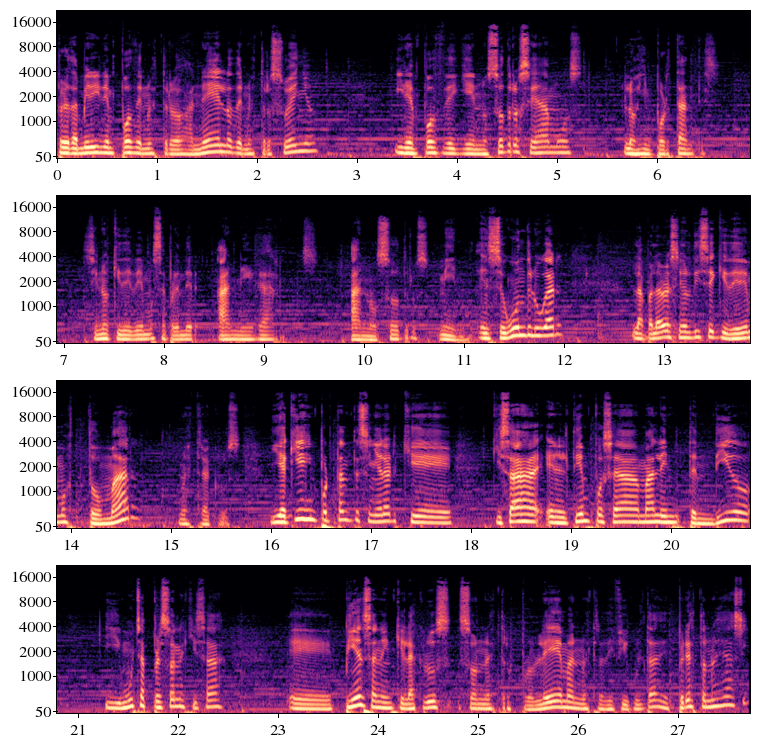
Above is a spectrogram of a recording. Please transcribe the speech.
pero también ir en pos de nuestros anhelos, de nuestros sueños, ir en pos de que nosotros seamos los importantes, sino que debemos aprender a negarnos a nosotros mismos. En segundo lugar, la palabra del Señor dice que debemos tomar nuestra cruz. Y aquí es importante señalar que quizás en el tiempo se ha mal entendido y muchas personas quizás eh, piensan en que la cruz son nuestros problemas, nuestras dificultades, pero esto no es así.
